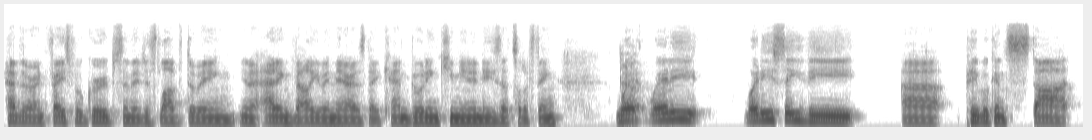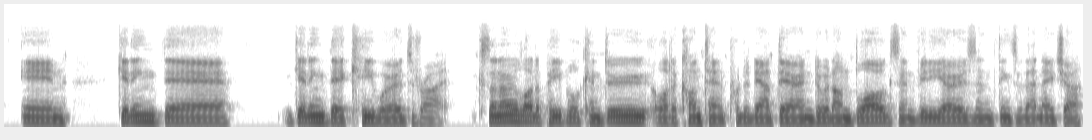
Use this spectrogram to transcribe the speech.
have their own Facebook groups, and they just love doing, you know, adding value in there as they can, building communities, that sort of thing. Where yeah. where do you where do you see the uh, people can start in getting their getting their keywords right? because I know a lot of people can do a lot of content, put it out there, and do it on blogs and videos and things of that nature.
